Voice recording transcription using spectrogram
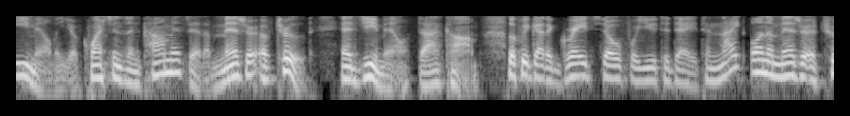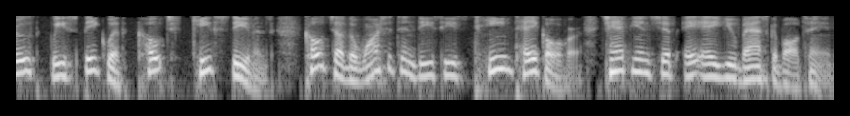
email me your questions and comments at a measure of truth at gmail.com. Look, we got a great show for you today. Tonight on A Measure of Truth, we speak with Coach Keith Stevens, coach of the Washington, D.C.'s Team Takeover Championship AAU basketball team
